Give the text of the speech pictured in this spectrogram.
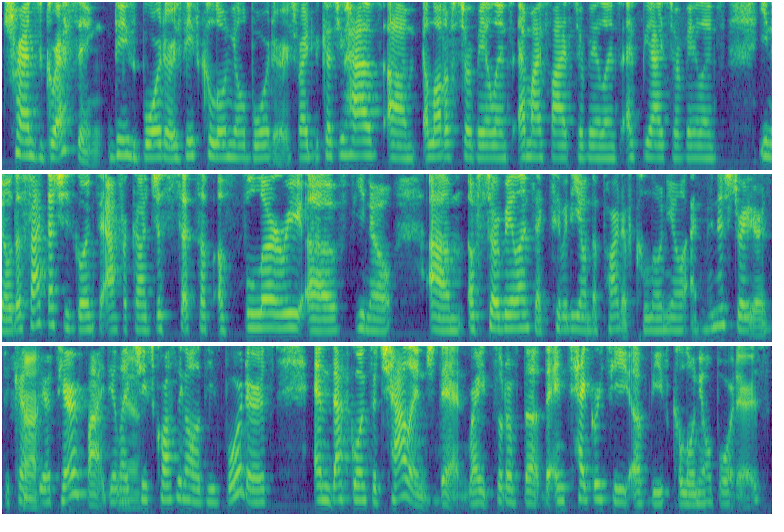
transgressing these borders, these colonial borders, right? Because you have um, a lot of surveillance, MI5 surveillance, FBI surveillance. You know, the fact that she's going to Africa just sets up a flurry of, you know, um, of surveillance activity on the part of colonial administrators because huh. they're terrified. They're like, yeah. she's crossing all of these borders. And that's going to challenge then, right? Sort of the, the integrity of these colonial colonial borders.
